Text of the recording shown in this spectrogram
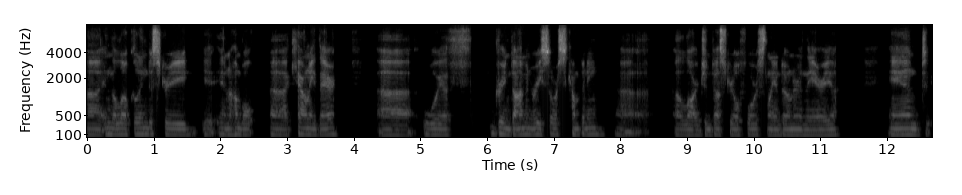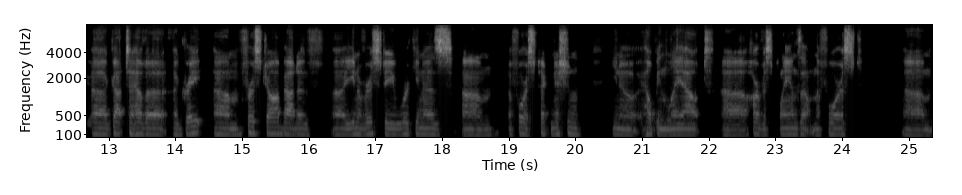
uh, in the local industry in Humboldt uh, County there uh, with Green Diamond Resource Company, uh, a large industrial forest landowner in the area and uh, got to have a, a great um, first job out of uh, university working as um, a forest technician, you know, helping lay out uh, harvest plans out in the forest um,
